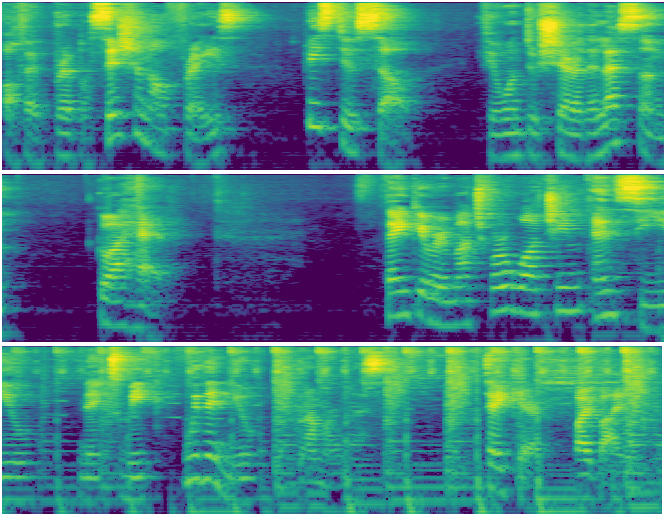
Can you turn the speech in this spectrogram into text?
of a prepositional phrase, please do so. If you want to share the lesson, go ahead. Thank you very much for watching and see you next week with a new grammar lesson. Take care. Bye bye.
